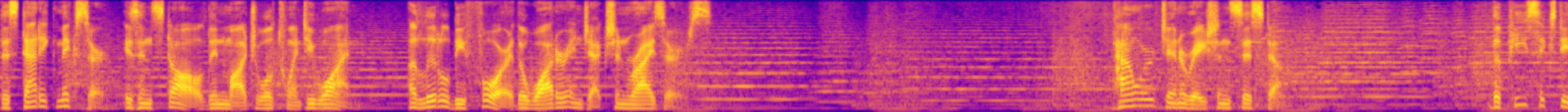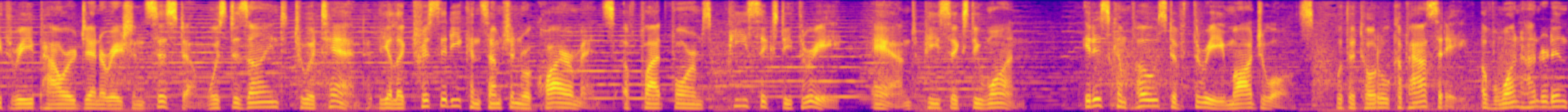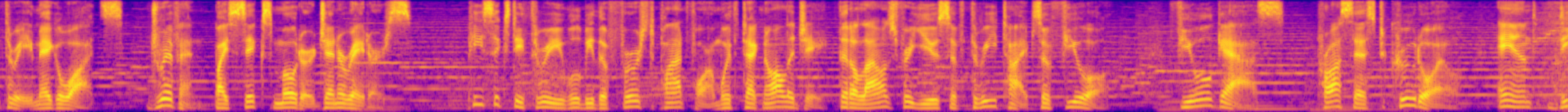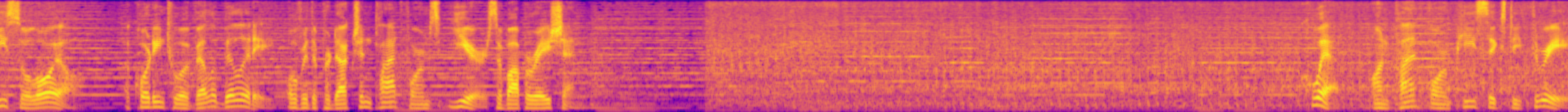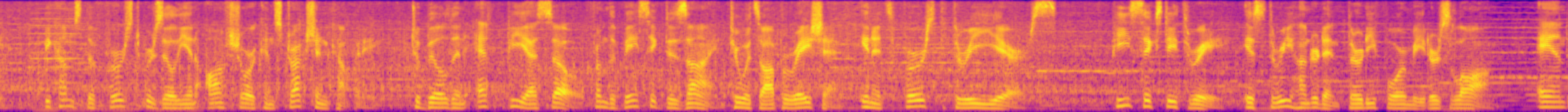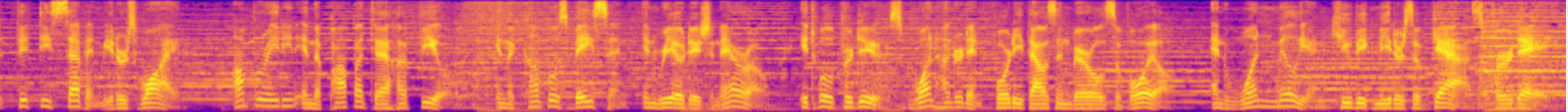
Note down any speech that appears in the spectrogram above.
The static mixer is installed in Module 21, a little before the water injection risers. Power Generation System the P63 power generation system was designed to attend the electricity consumption requirements of platforms P63 and P61. It is composed of three modules with a total capacity of 103 megawatts, driven by six motor generators. P63 will be the first platform with technology that allows for use of three types of fuel fuel gas, processed crude oil, and diesel oil, according to availability over the production platform's years of operation. Quip on platform P63 becomes the first Brazilian offshore construction company to build an FPSO from the basic design to its operation in its first three years. P63 is 334 meters long and 57 meters wide, operating in the Papa-Terra field in the Campos Basin in Rio de Janeiro. It will produce 140,000 barrels of oil and 1 million cubic meters of gas per day.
